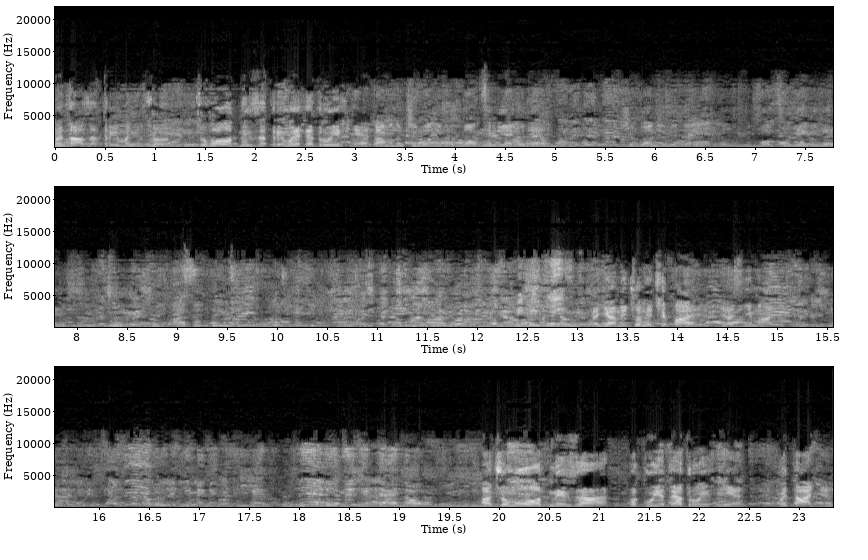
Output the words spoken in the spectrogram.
Мета затримання. Чого, чого одних затримуєте, а других ні? Там воно в червоній футболці б'є людей. Червоних людей у футболці б'є людей. А я нічого не чіпаю, я знімаю. А чому одних запакуєте, а других ні? Питання.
